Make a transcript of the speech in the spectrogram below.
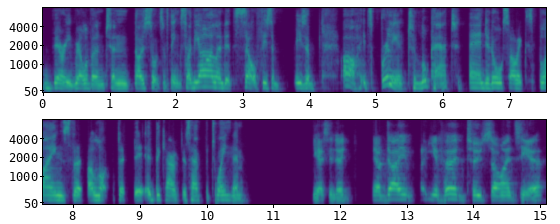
very relevant and those sorts of things. So the island itself is a is a oh, it's brilliant to look at, and it also explains that a lot that eh, the characters have between them. Yes, indeed. Now, Dave, you've heard two sides here.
